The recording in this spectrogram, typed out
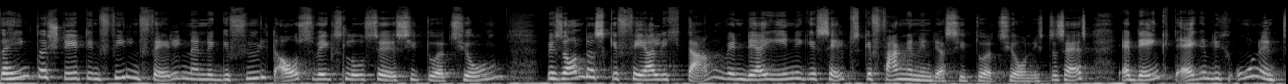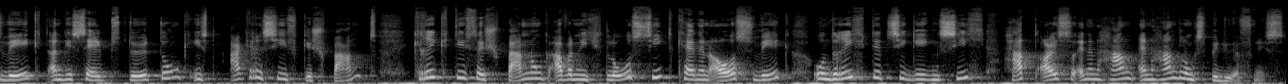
Dahinter steht in vielen Fällen eine gefühlt auswegslose Situation, besonders gefährlich dann, wenn derjenige selbst gefangen in der Situation ist. Das heißt, er denkt eigentlich unentwegt an die Selbsttötung, ist aggressiv gespannt, kriegt diese Spannung aber nicht los, sieht keinen Ausweg und richtet sie gegen sich, hat also einen, ein Handlungsbedürfnis.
